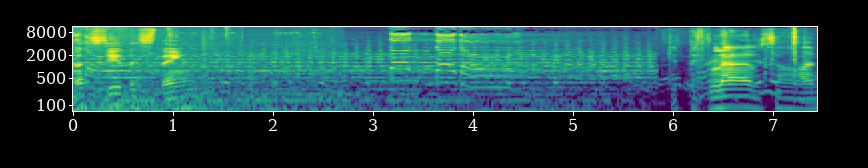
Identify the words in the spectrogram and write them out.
Let's do this thing. Get the gloves on.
